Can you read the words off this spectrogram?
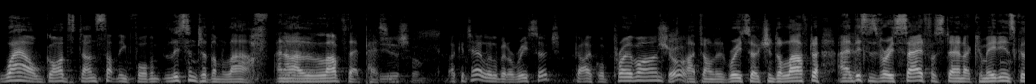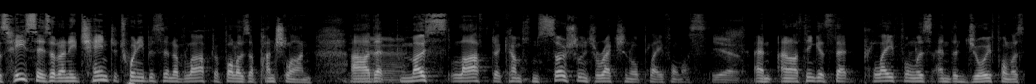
wow, God's done something for them. Listen to them laugh. And I love that passage. Beautiful. I can tell you a little bit of research. A guy called Provine. Sure. I've done a little research into laughter. And this is very sad for stand-up comedians because he says that only 10 to 20% of laughter follows a punchline. Uh, That most laughter comes from social interaction or playfulness. Yeah. And, and I think it's that playfulness and the joyfulness.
